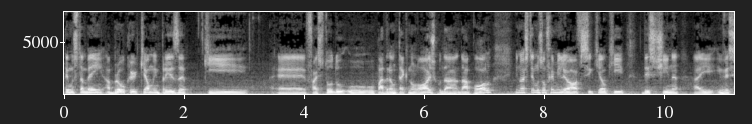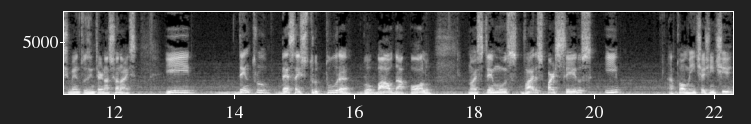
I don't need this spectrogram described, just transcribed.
temos também a Broker, que é uma empresa que é, faz todo o, o, padrão tecnológico da, da Apollo e nós temos um Family Office que é o que destina aí investimentos internacionais. E dentro dessa estrutura global da Apollo, nós temos vários parceiros e atualmente a gente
